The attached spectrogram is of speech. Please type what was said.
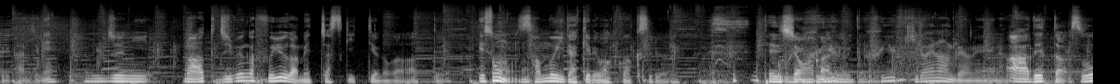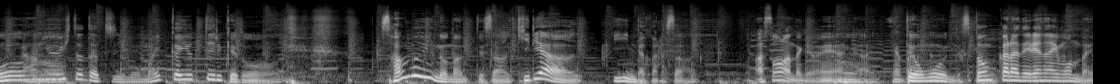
くる感じね。単純にまああと自分が冬がめっちゃ好きっていうのがあってえそうなの？寒いだけでワクワクするよね。テンション上がるみたいな。冬冬嫌いなんだよねあー出た。そういう人たちにも毎回言ってるけど 寒いのなんてさ着りゃいいんだからさ。あそうなんだけどねなんかやっぱって思うんです布団から出れない問題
